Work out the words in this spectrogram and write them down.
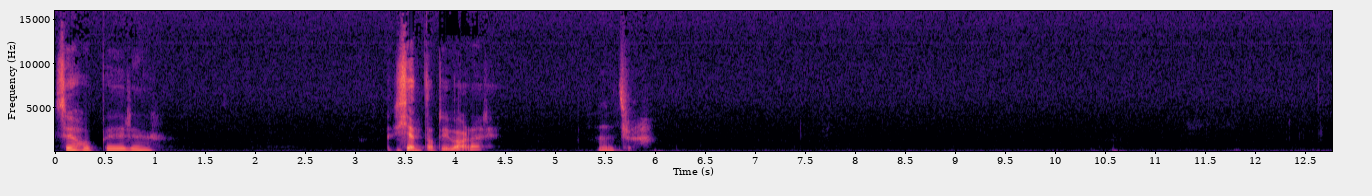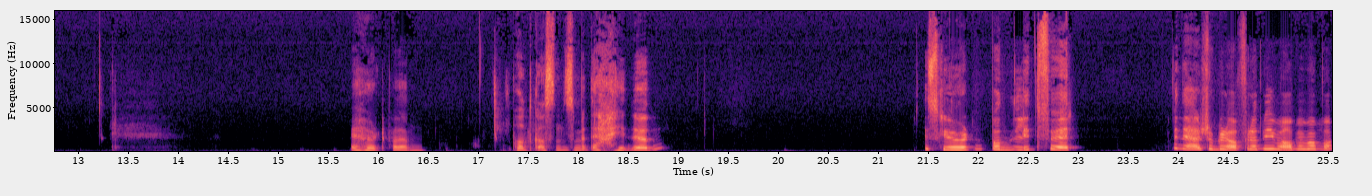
Så jeg håper eh, vi kjente at vi var der. Det tror jeg. Jeg hørte på den podkasten som heter Hei, døden. Jeg skulle hørt den på den litt før, men jeg er så glad for at vi var med mamma.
